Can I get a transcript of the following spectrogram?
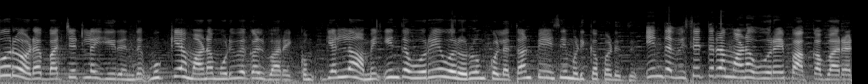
ஊரோட பட்ஜெட்ல இருந்து முக்கியமான முடிவுகள் வரைக்கும் எல்லாமே இந்த ஒரே ஒரு ரூம்குள்ள தான் பேசி முடிக்கப்படுது. இந்த விசித்திரமான ஊரை பார்க்க வர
